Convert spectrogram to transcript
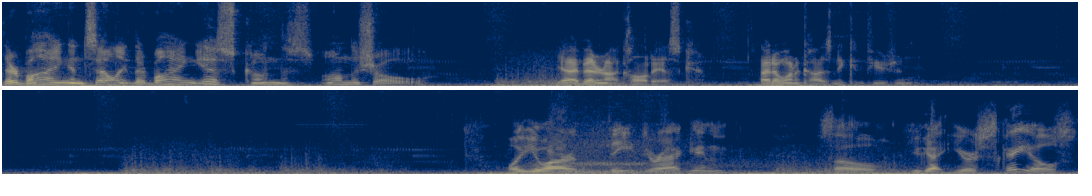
they're buying and selling. They're buying ISK on this on the show. Yeah, I better not call it ISK. I don't want to cause any confusion. Well, you are the dragon, so you got your scales.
